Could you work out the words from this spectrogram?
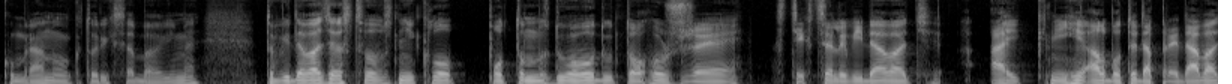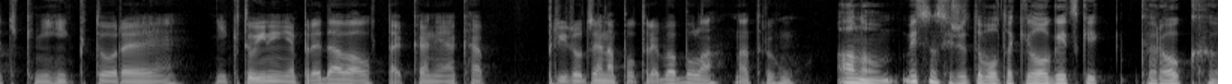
Kumranu, o ktorých sa bavíme. To vydavateľstvo vzniklo potom z dôvodu toho, že ste chceli vydávať aj knihy, alebo teda predávať knihy, ktoré nikto iný nepredával, taká nejaká prirodzená potreba bola na trhu? Áno, myslím si, že to bol taký logický krok e,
